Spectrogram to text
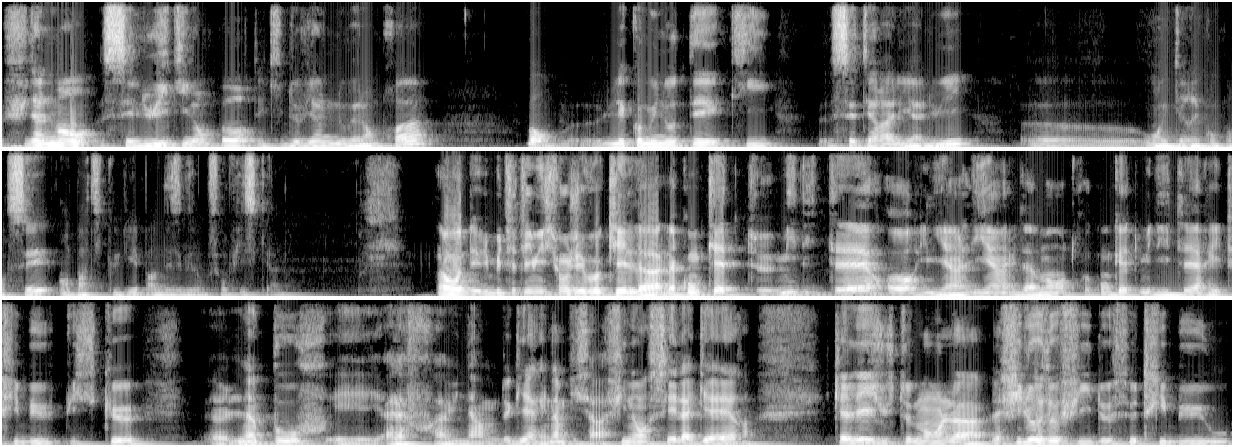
Finalement, c'est lui qui l'emporte et qui devient le nouvel empereur. Bon, les communautés qui s'étaient ralliées à lui euh, ont été récompensées, en particulier par des exemptions fiscales. Alors, au début de cette émission, j'évoquais la, conquête militaire. Or, il y a un lien évidemment entre conquête militaire et tribu, puisque euh, l'impôt est à la fois une arme de guerre une arme qui sert à financer la guerre. Quelle est justement la, philosophie de ce tribut ou,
